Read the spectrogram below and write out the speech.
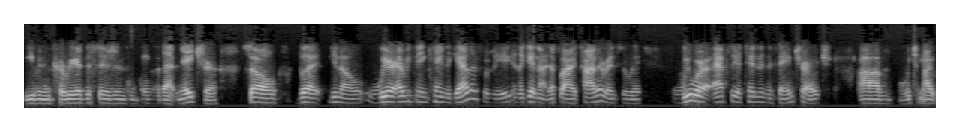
even in career decisions and things of that nature. So, but, you know, where everything came together for me, and again, that's why I tied her into it, we were actually attending the same church, um, which my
